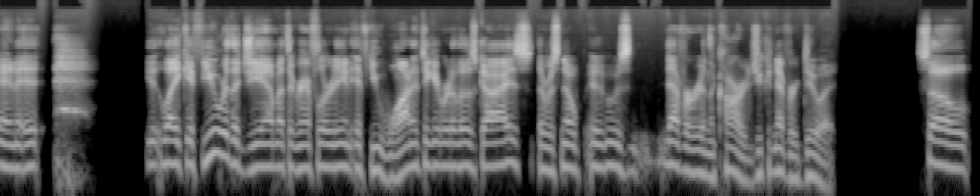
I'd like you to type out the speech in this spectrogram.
and it, like, if you were the GM at the Grand Floridian, if you wanted to get rid of those guys, there was no, it was never in the cards. You could never do it. So,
